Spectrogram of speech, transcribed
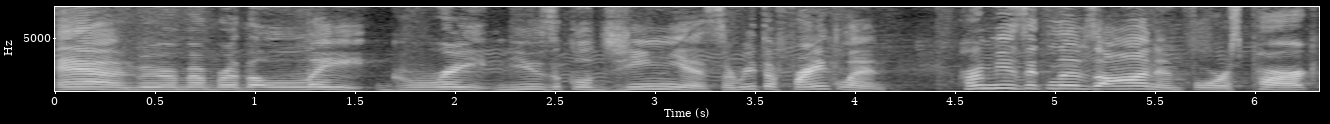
And we remember the late, great musical genius, Aretha Franklin. Her music lives on in Forest Park.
